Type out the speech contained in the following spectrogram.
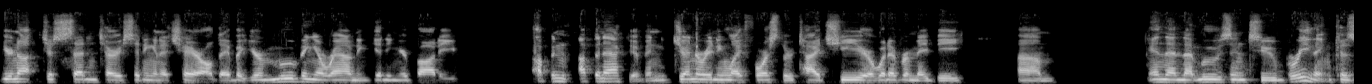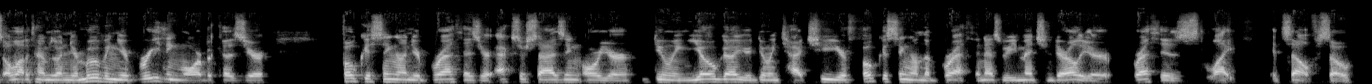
you're not just sedentary sitting in a chair all day, but you're moving around and getting your body up and up and active and generating life force through Tai Chi or whatever it may be. Um, and then that moves into breathing because a lot of times when you're moving, you're breathing more because you're focusing on your breath as you're exercising or you're doing yoga, you're doing Tai Chi, you're focusing on the breath. And as we mentioned earlier, breath is life itself. So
